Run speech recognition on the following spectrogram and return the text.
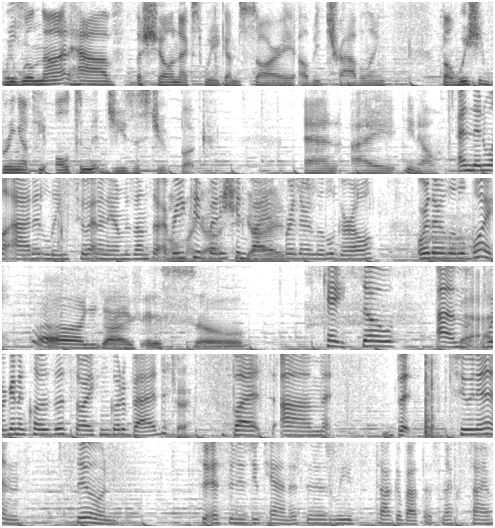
we, We sh- will not have a show next week. I'm sorry, I'll be traveling, but we should bring up the ultimate Jesus juke book. And I, you know, And then we'll add a link to it on Amazon so every Oh my kid buddy can you buy it for their little girl or their little boy. oh, you guys, it is so Okay, so um, Bad. we're gonna close this so I can go to bed. okay. But um, but tune in soon, so, as soon as you can, as soon as we talk about this next time,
